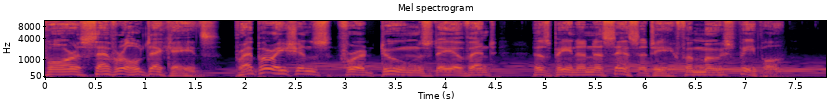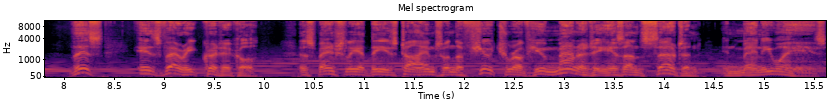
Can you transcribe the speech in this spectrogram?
For several decades, preparations for a doomsday event has been a necessity for most people. This is very critical, especially at these times when the future of humanity is uncertain in many ways.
